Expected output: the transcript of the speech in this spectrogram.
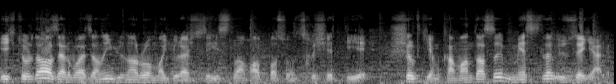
İlk turda Azərbaycanın Yunan-Roma güləşçisi İslam Abbasovun çıxış etdiyi Şiltgem komandası Messi ilə üz-üzə gəlib.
